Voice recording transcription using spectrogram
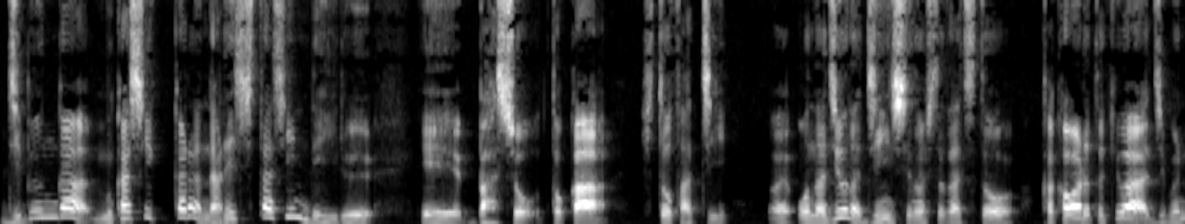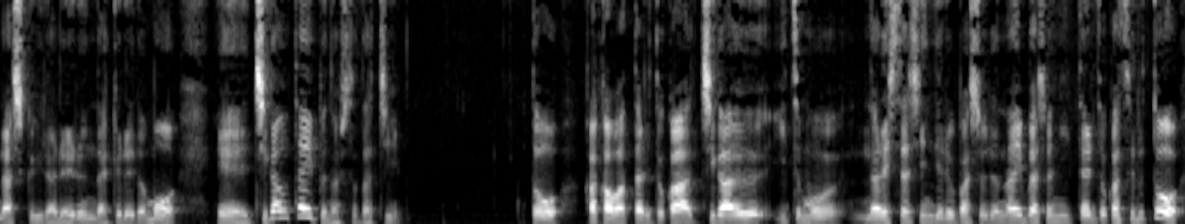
自分が昔から慣れ親しんでいる、えー、場所とか人たち同じような人種の人たちと関わる時は自分らしくいられるんだけれども、えー、違うタイプの人たちと関わったりとか違ういつも慣れ親しんでいる場所じゃない場所に行ったりとかすると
